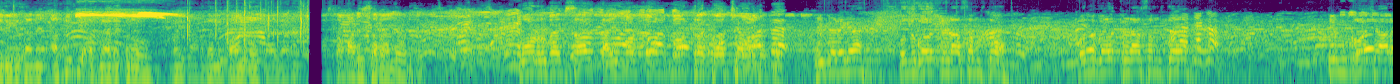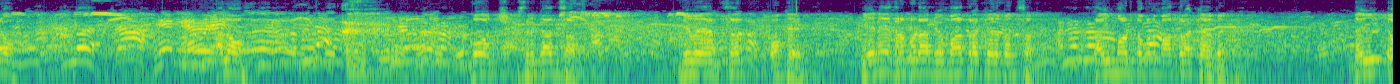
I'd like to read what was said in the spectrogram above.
ಇದೀಗ ತಾನೇ ಅತಿಥಿ ಅಭ್ಯಾರಕರು ಮೈದಾನದಲ್ಲಿ ಪಾಲ್ಗೊಳ್ತಾ ಇದ್ದಾರೆ. ವ್ಯವಸ್ಥೆ ಮಾಡಿ ಸರ್ ಅಲ್ಲಿ ಅವ್ರಿಗೆ. ನೋಡ್ಬೇಕು ಸರ್ ಟೈಮ್ ಔಟ್ ತಗೊಂಡು ಮಾತ್ರ ಕೋಚ್ ಮಾಡಬೇಕು. ಈ ಕಡೆಗೆ ಕುಂದಗೋಳ ಕ್ರೀಡಾ ಸಂಸ್ಥೆ. ಕುಂದಗೋಳ ಕ್ರೀಡಾ ಸಂಸ್ಥೆ. ಟೀಮ್ ಕೋಚ್ ಯಾರು? ಹಲೋ. ಕೋಚ್ ಶ್ರೀಕಾಂತ್ ಸರ್ ನೀವೇ ಸರ್ ಓಕೆ ಏನೇ ಇದ್ರು ಕೂಡ ನೀವು ಮಾತ್ರ ಕೇಳ್ಬೇಕು ಸರ್. ಟೈಮ್ ಔಟ್ ತಗೊಂಡು ಮಾತ್ರ ಕೇಳ್ಬೇಕು. ದಯವಿಟ್ಟು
